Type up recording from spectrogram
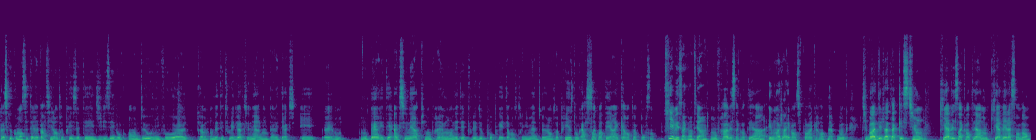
Parce que comment c'était réparti, l'entreprise était divisée donc en deux au niveau. euh, comme on était tous les deux actionnaires et mon père était, et, euh, mon, mon père était actionnaire, puis mon frère et moi, on était tous les deux propriétaires entre guillemets de l'entreprise, donc à 51 et 49%. Qui avait 51 Mon frère avait 51 et moi j'arrivais en support à 49. Donc tu vois déjà ta question qui avait 51, donc qui avait l'ascendant?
